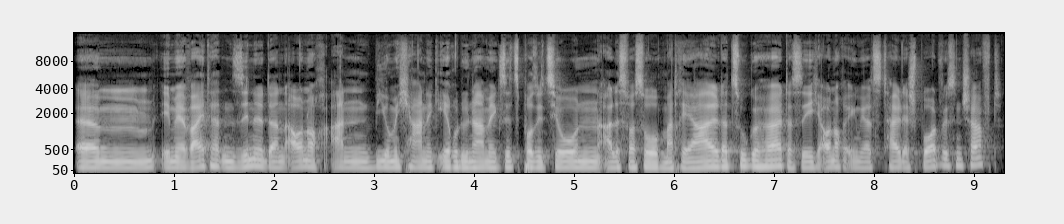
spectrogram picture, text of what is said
Ähm, Im erweiterten Sinne dann auch noch an Biomechanik, Aerodynamik, Sitzpositionen, alles was so Material dazugehört. Das sehe ich auch noch irgendwie als Teil der Sportwissenschaft.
